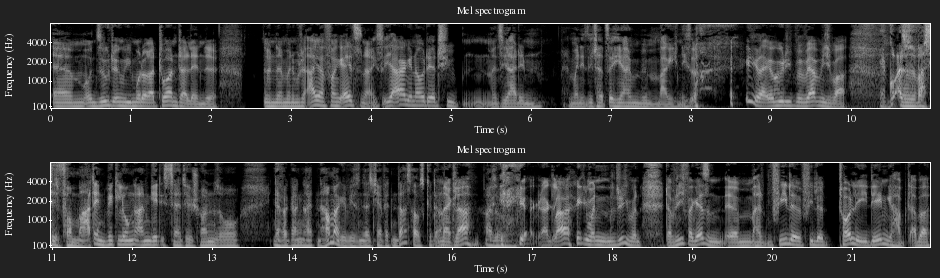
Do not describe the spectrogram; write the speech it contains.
ähm, und sucht irgendwie Moderatorentalente. Und dann meine Mutter, ah ja, Frank Elstner. Ich so, ja, genau der Typ. Und sie, ja, den meine sie tatsächlich mag ich nicht so. ich sage, gut, ich bewerbe mich mal. Ja, gut, also was die Formatentwicklung angeht, ist natürlich schon so in der Vergangenheit ein Hammer gewesen. Der sich ja Wetten das ausgedacht. Na klar. Also. ja, na klar. Ich meine, natürlich, man darf nicht vergessen, ähm, hat viele, viele tolle Ideen gehabt, aber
